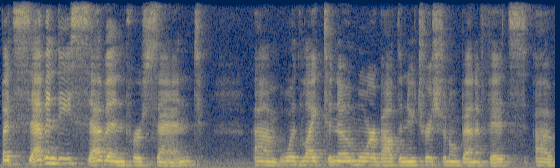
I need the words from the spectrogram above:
But 77% um, would like to know more about the nutritional benefits of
